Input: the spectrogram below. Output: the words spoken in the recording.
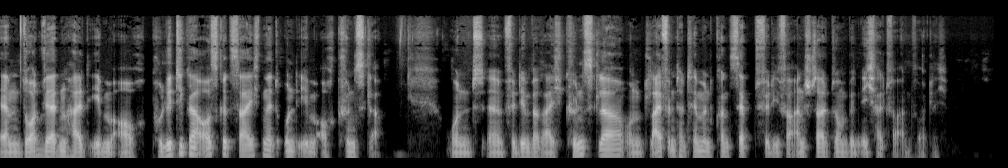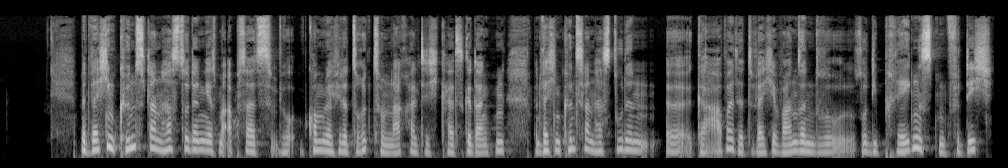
ähm, dort werden halt eben auch Politiker ausgezeichnet und eben auch Künstler. Und äh, für den Bereich Künstler und Live-Entertainment-Konzept für die Veranstaltung bin ich halt verantwortlich. Mit welchen Künstlern hast du denn jetzt mal abseits, wir kommen gleich wieder zurück zum Nachhaltigkeitsgedanken, mit welchen Künstlern hast du denn äh, gearbeitet? Welche waren denn so, so die prägendsten für dich?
